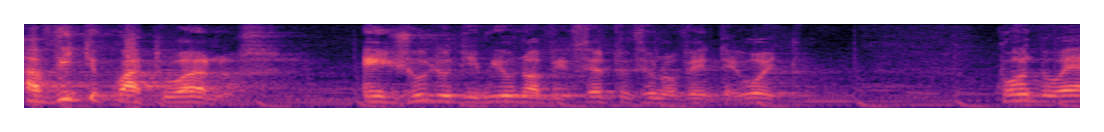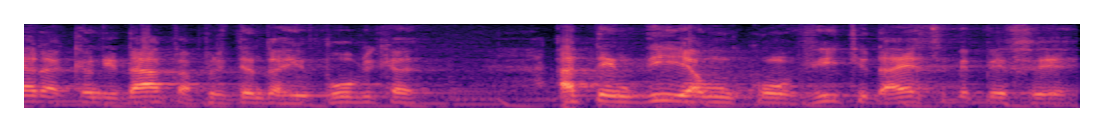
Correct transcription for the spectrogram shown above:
Há 24 anos, em julho de 1998, quando era candidato a presidente da República, atendi a um convite da SBPC,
